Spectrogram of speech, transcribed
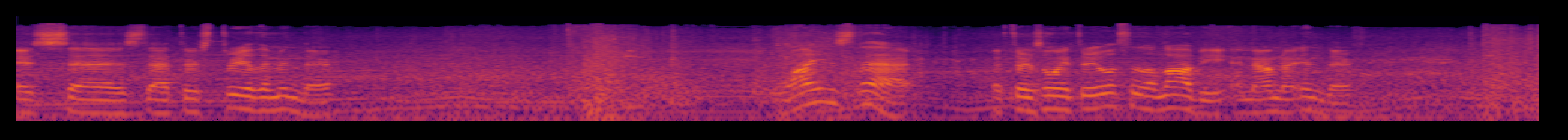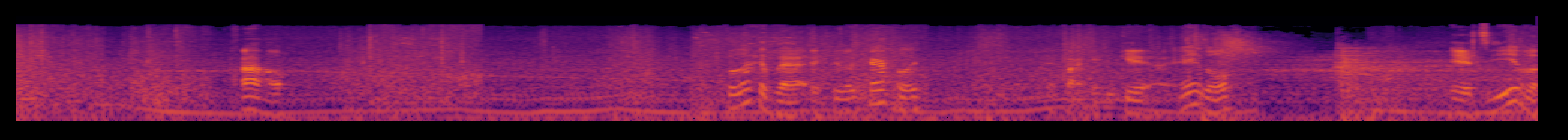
it says that there's three of them in there. Why is that? If there's only three of us in the lobby and now I'm not in there. Uh oh. But look at that, if you look carefully, if I can get an angle, it's Eva.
